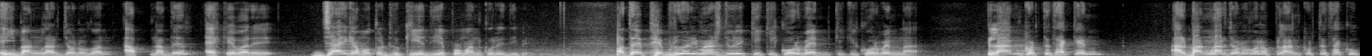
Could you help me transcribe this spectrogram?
এই বাংলার জনগণ আপনাদের একেবারে জায়গা মতো ঢুকিয়ে দিয়ে প্রমাণ করে দিবে। অতএব ফেব্রুয়ারি মাস জুড়ে কি কি করবেন, কি কি করবেন না প্ল্যান করতে থাকেন। আর বাংলার জনগণও প্ল্যান করতে থাকুক,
